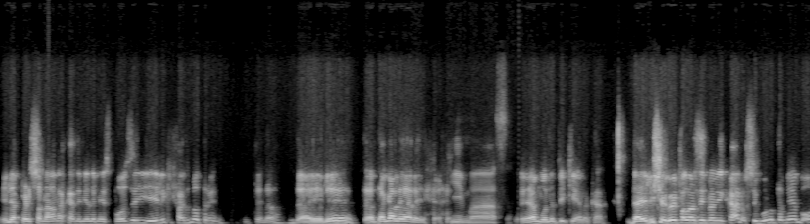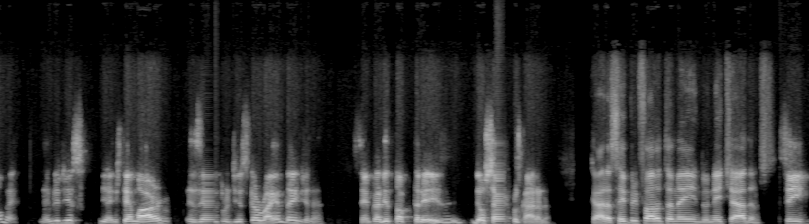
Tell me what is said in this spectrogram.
ele é personal na academia da minha esposa e ele que faz o meu treino, entendeu? Daí ele é da galera aí. Que massa. É, o mundo é pequeno, cara. Daí ele chegou e falou assim para mim, cara, o segundo também é bom, velho. Lembre disso. E a gente tem o maior exemplo disso, que é o Ryan Dandy, né? Sempre ali top 3 e deu certo pro cara, né? Cara, sempre falo também do Nate Adams. Sim.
